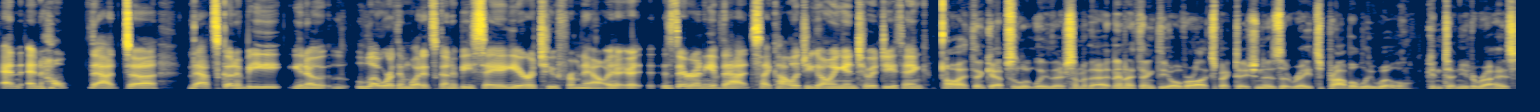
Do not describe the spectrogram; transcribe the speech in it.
and, and hope that uh, that's going to be, you know, lower than what it's going to be, say, a year or two from now. Is there any of that psychology going into it, do you think? Oh, I think absolutely there's some of that. And I think the overall expectation is that rates probably will continue to rise.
